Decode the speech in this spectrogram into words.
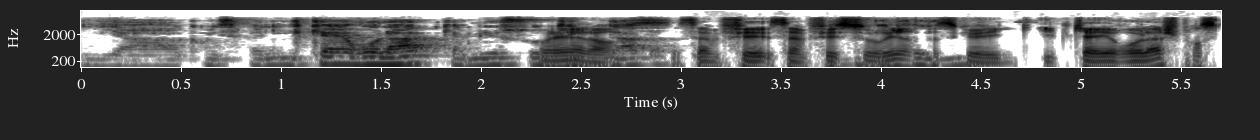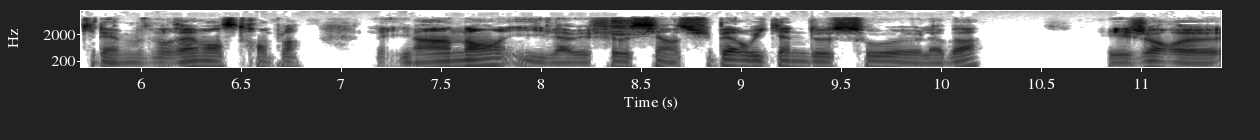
il y a, comment il s'appelle? Ilka Erola qui a mieux sauté Ouais, alors ça ça me fait ça me fait sourire parce que Ilka là, je pense qu'il aime vraiment ce tremplin. Il y a un an, il avait fait aussi un super week-end de saut euh, là-bas. Et genre, euh,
